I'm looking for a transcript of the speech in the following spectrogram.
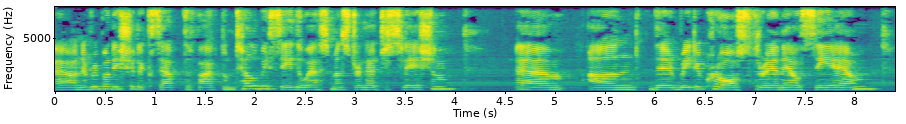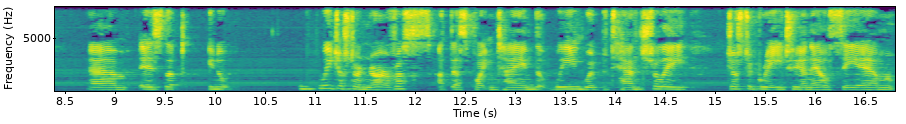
uh, and everybody should accept the fact until we see the Westminster legislation um, and the read across through an LCM, um, is that you know we just are nervous at this point in time that we would potentially just agree to an LCM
